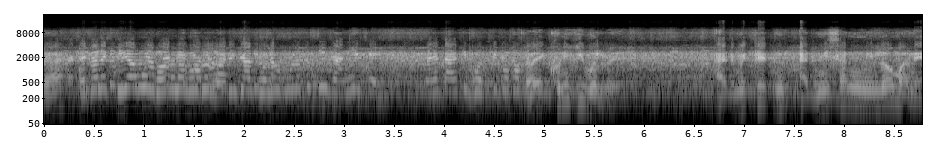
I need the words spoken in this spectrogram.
হ্যাঁ। মানে তারা এক্ষুনি কি বলবে? অ্যাডমিটেড অ্যাডমিশন নিল মানে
